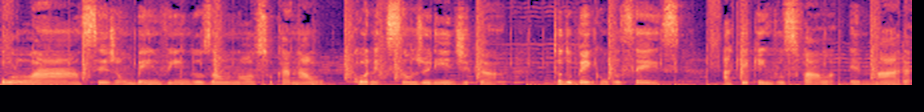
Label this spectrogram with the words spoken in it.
Olá, sejam bem-vindos ao nosso canal Conexão Jurídica. Tudo bem com vocês? Aqui quem vos fala é Mara,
